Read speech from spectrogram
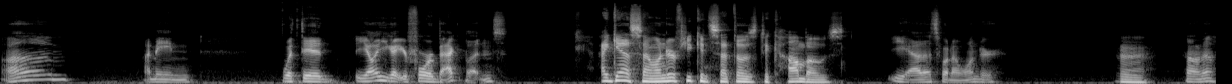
Um, I mean, with the you know you got your four back buttons. I guess. I wonder if you can set those to combos. Yeah, that's what I wonder. I don't know.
